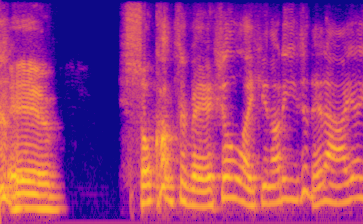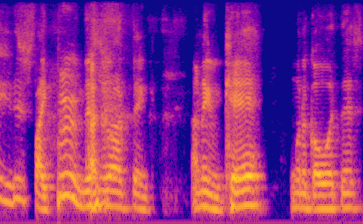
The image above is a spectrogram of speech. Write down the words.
um, so controversial. Like you're not easing in, are you? You're just like, boom, this is what I think. I don't even care. I'm gonna go with this.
